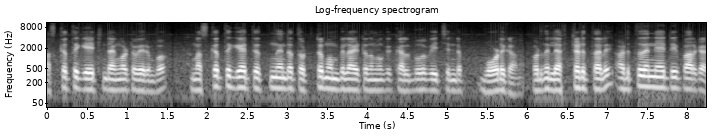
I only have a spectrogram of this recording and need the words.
മസ്കത്ത് ഗേറ്റിന്റെ അങ്ങോട്ട് വരുമ്പോൾ മസ്കത്ത് ഗേറ്റ് എത്തുന്നതിന്റെ തൊട്ട് മുമ്പിലായിട്ട് നമുക്ക് കൽബൂ ബീച്ചിന്റെ ബോർഡ് കാണാം. അവിടുന്ന് ലെഫ്റ്റ് എടുത്താൽ അടുത്ത് തന്നെയായിട്ട് ഈ പാർക്ക്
